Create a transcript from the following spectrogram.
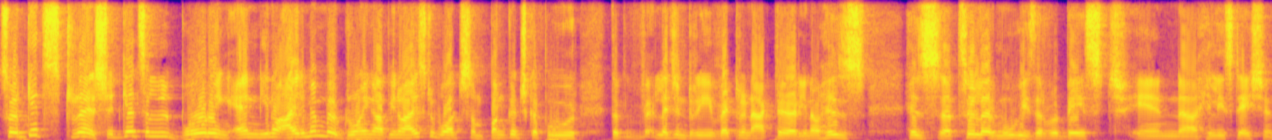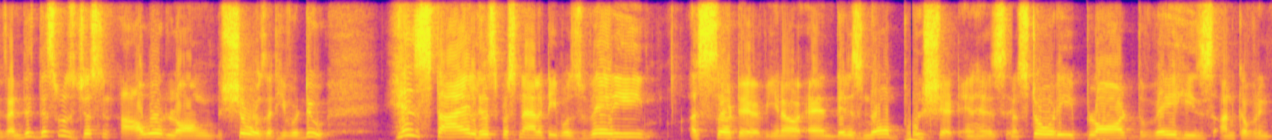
So it gets stretched it gets a little boring. And you know i remember growing up you know i used to watch some pankaj kapoor the legendary veteran actor you know his his uh, thriller movies that were based in uh, hilly stations. And this, this was just an hour long shows that he would do. His style his personality was very assertive, you know, and there is no bullshit in his you know, story, plot, the way he's uncovering.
